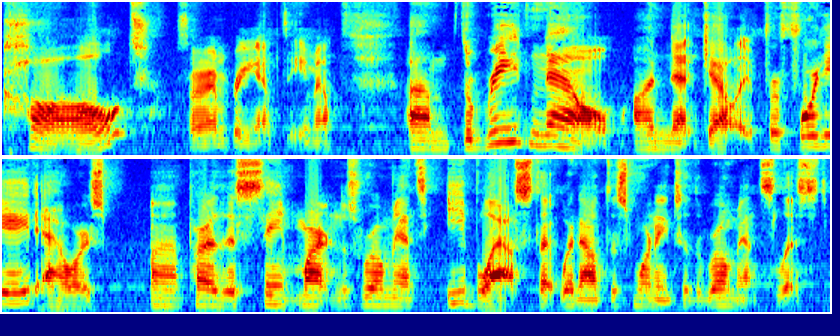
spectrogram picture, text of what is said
Called, sorry, I'm bringing up the email. Um, the Read Now on NetGalley for 48 hours, uh, part of the St. Martin's Romance e blast that went out this morning to the romance list.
